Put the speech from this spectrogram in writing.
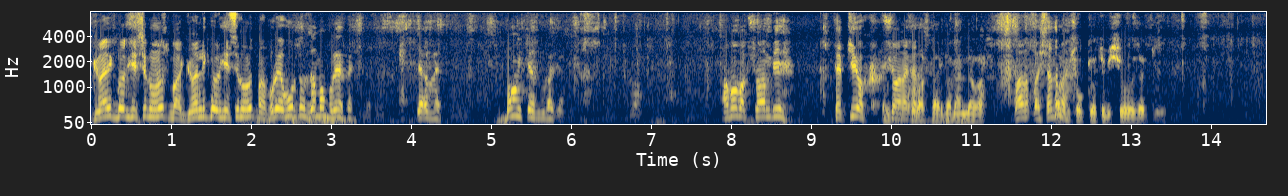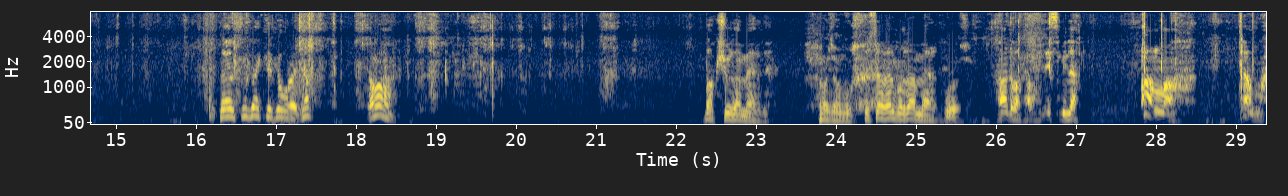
güvenlik bölgesini unutma. Güvenlik bölgesini unutma. Buraya vurduğun zaman buraya kaçıyor. Gel buraya. Son kez vuracağım. Ama bak şu an bir tepki yok şu ana kadar. kulaklar da bende var. Var, başladı mı? Bak, çok kötü bir şey olacak gibi. Daha şuradan köke vuracağım. Tamam mı? Bak şuradan verdi. Hocam vur. Bu sefer buradan verdi. Vur hocam. Hadi bakalım. Bismillah. Allah. Allah.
